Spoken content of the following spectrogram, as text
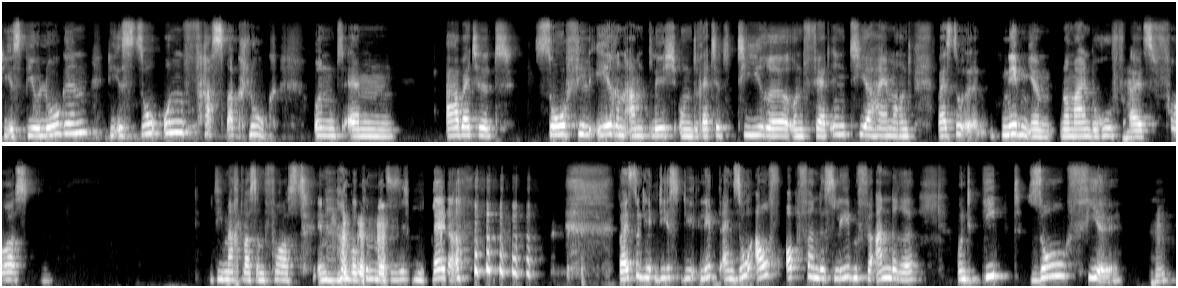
Die ist Biologin, die ist so unfassbar klug und ähm, arbeitet so viel ehrenamtlich und rettet Tiere und fährt in Tierheime und weißt du, äh, neben ihrem normalen Beruf mhm. als Forst, die macht was im Forst. In Hamburg kümmert sie sich um Wälder. weißt du, die, die, ist, die lebt ein so aufopferndes Leben für andere und gibt so viel. Mhm.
